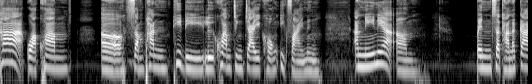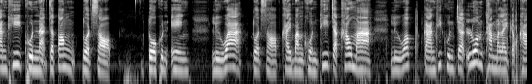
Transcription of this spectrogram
ค่ากว่าความ สัมพันธ์ที่ดีหรือความจริงใจของอีกฝ่ายหนึ่ง อันนี้เนี่ยเป็นสถานการณ์ที่คุณน่ะจะต้องตรวจสอบตัวคุณเอง หรือว่าตรวจสอบใครบางคนที่จะเข้ามา หรือว่าการที่คุณจะร่วมทำอะไรกับเขา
